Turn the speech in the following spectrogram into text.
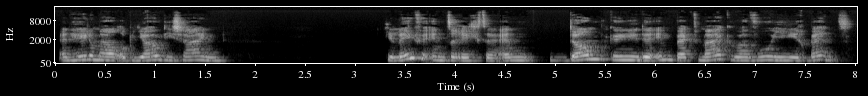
En helemaal op jouw design je leven in te richten. En dan kun je de impact maken waarvoor je hier bent.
